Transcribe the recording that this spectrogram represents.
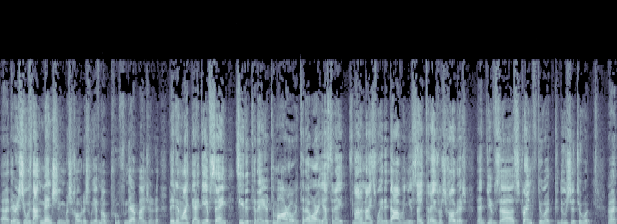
Uh, their issue was not mentioning Rosh Chodesh. We have no proof from. Mentioning. They didn't like the idea of saying it's either today or tomorrow or today or yesterday. It's not a nice way to daven. You say today's Rosh Chodesh. That gives uh, strength to it, kedusha to it. Right?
